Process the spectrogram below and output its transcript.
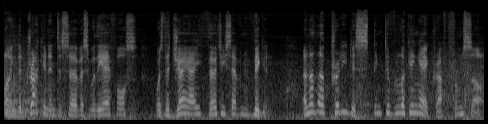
Following the Draken into service with the Air Force was the JA-37 Viggen, another pretty distinctive looking aircraft from Saab.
